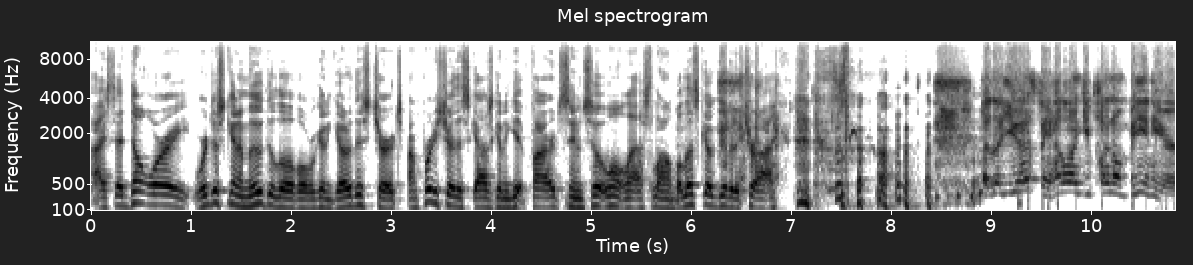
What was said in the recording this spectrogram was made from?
I said, don't worry, we're just going to move to Louisville. We're going to go to this church. I'm pretty sure this guy's going to get fired soon, so it won't last long. But let's go give it a try. I thought you asked me how long do you plan on being here,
